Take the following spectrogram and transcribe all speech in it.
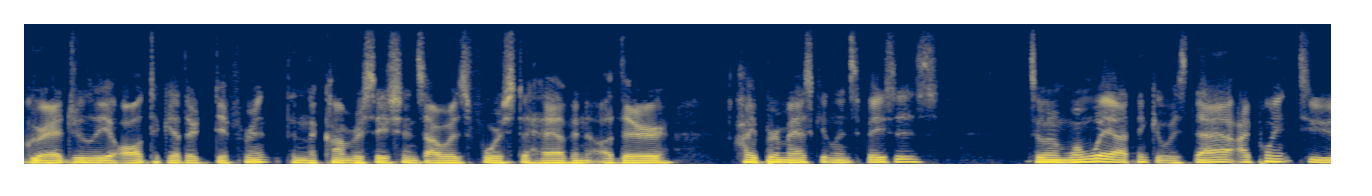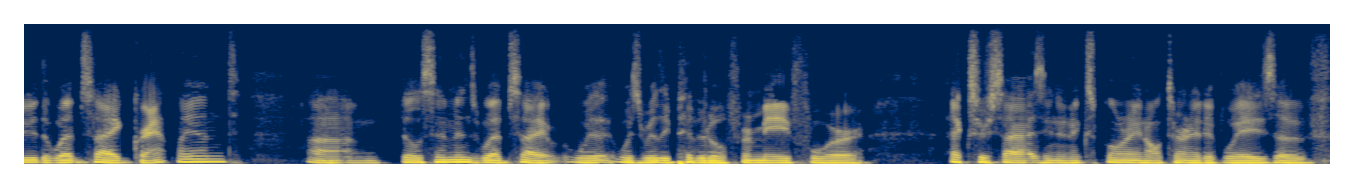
gradually altogether different than the conversations I was forced to have in other hyper masculine spaces. So, in one way, I think it was that. I point to the website Grantland. Um, Bill Simmons' website w- was really pivotal for me for exercising and exploring alternative ways of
